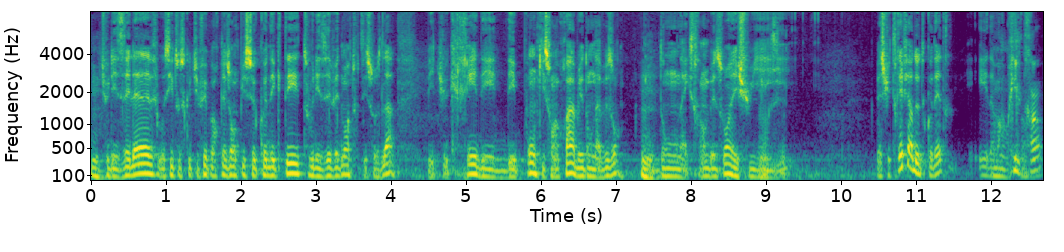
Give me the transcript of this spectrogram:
Mmh. tu les élèves, aussi tout ce que tu fais pour que les gens puissent se connecter, tous les événements, toutes ces choses-là, et tu crées des des ponts qui sont incroyables et dont on a besoin, Mmh. dont on a extrêmement besoin. Et je suis ben, je suis très fier de te connaître et d'avoir pris le train,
